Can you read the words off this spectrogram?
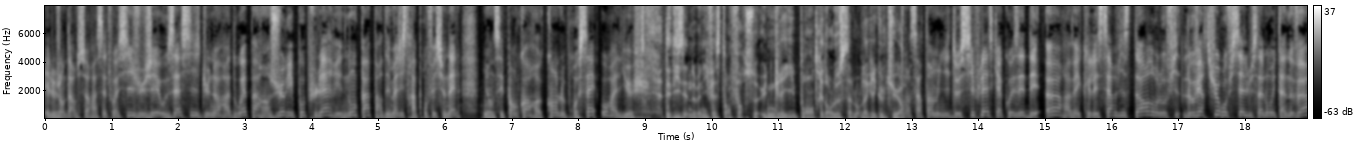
et le gendarme sera cette fois-ci jugé aux assises du Nord à Douai par un jury populaire et non pas par des magistrats professionnels. Mais on ne sait pas encore quand le procès aura lieu. Des dizaines de manifestants forcent une grille pour entrer dans le salon de l'agriculture. Un certain muni de sifflets qui a causé des heures avec les services d'ordre. L'ouverture officielle du salon est à 9h.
